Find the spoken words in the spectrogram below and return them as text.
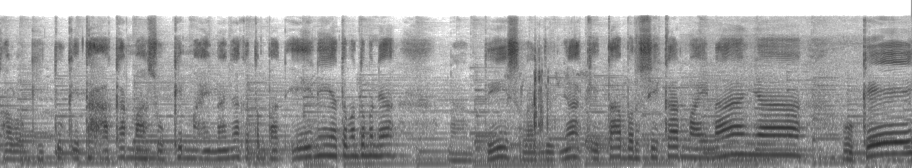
Kalau gitu kita akan masukin mainannya ke tempat ini ya teman-teman ya. Nanti selanjutnya kita bersihkan mainannya. Oke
